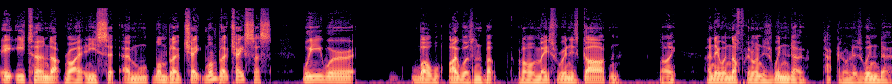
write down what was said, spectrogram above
he, he turned up right, and he said, and one bloke cha- one bloke chased us. We were well, I wasn't, but a couple of my mates were in his garden, like, and they were knocking on his window, tapping on his window,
